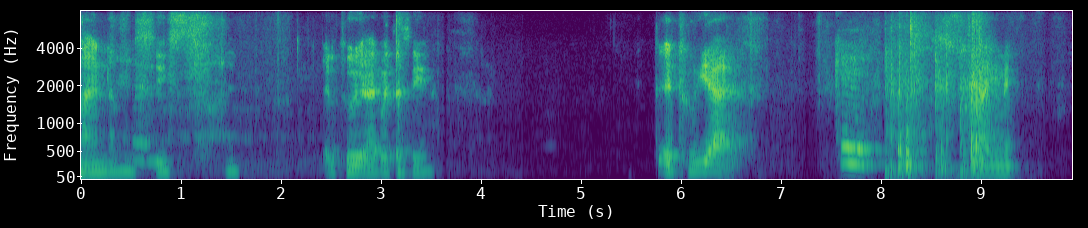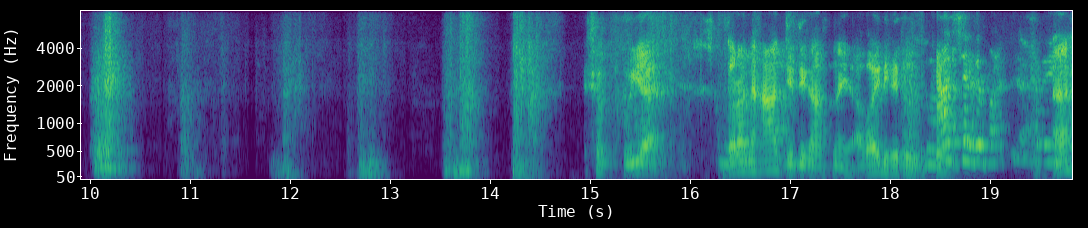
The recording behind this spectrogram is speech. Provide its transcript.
নাইন ডাবল সিক্স এটা থুই আয় কইতাছি এ থুই আয় কে? টাইমে এসব থুই আয় তোর আমি হাত দিতে ঘাস নাই লাল সাইডে পাঠিয়ে হ্যাঁ?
